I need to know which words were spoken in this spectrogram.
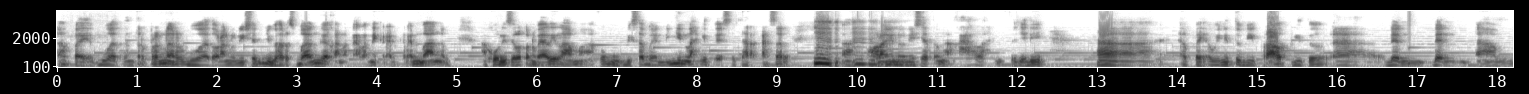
apa ya buat entrepreneur buat orang Indonesia juga harus bangga karena talentnya keren-keren banget. Aku di Silicon Valley lama aku mau bisa bandingin lah gitu ya secara kasar. Mm, nah, mm, orang Indonesia tuh nggak kalah gitu. Jadi uh, apa ya we need to be proud gitu uh, dan dan um,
